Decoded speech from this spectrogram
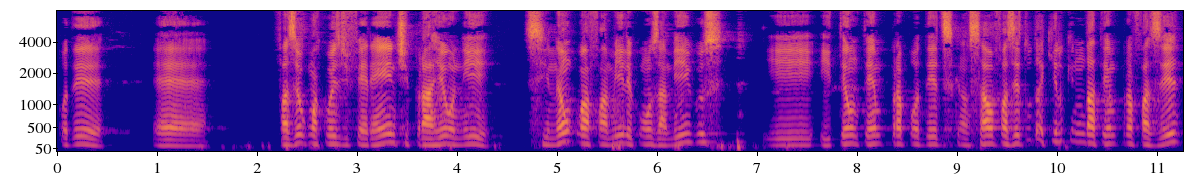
poder é, fazer alguma coisa diferente, para reunir, se não com a família, com os amigos, e, e ter um tempo para poder descansar ou fazer tudo aquilo que não dá tempo para fazer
